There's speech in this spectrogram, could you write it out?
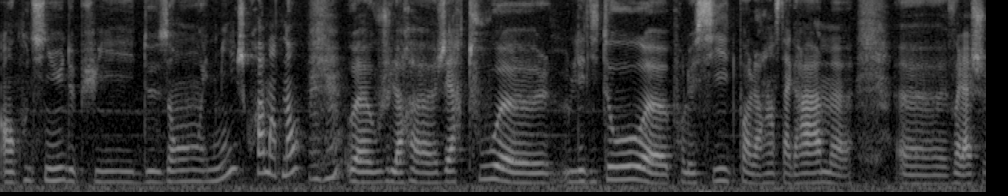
en continu depuis deux ans et demi, je crois maintenant, mhm. où je leur gère tout, l'édito pour le site, pour leur Instagram. voilà, je,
